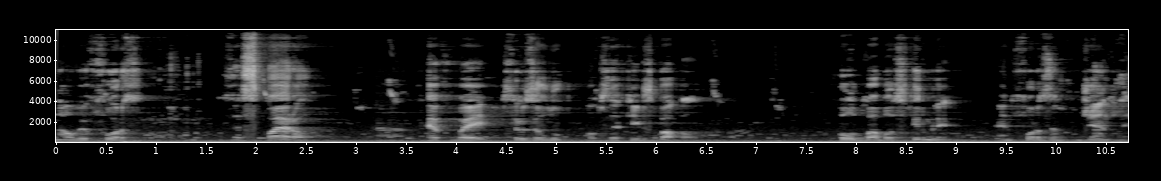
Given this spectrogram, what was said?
Now we force the spiral halfway through the loop of the fifth bubble. Hold bubbles firmly and force them gently.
